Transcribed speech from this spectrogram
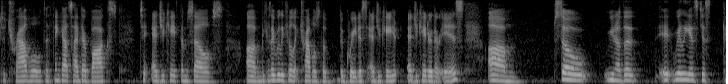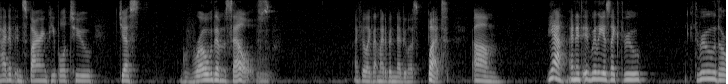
to travel, to think outside their box, to educate themselves. Um, because I really feel like travel's the the greatest educate educator there is. Um, so you know the it really is just kind of inspiring people to just grow themselves. I feel like that might have been nebulous, but um, yeah, and it, it really is like through through the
